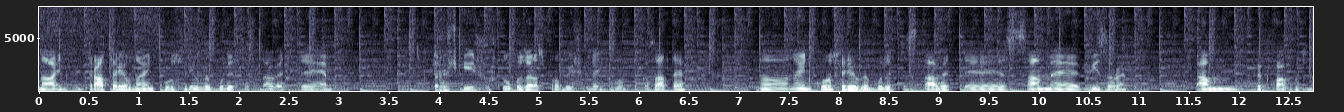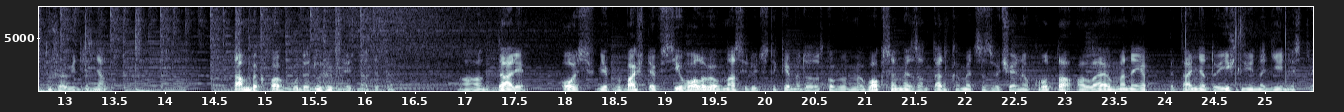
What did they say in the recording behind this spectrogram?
на інфільтраторів, на інкурсорів ви будете ставити трошечки іншу штуку. Зараз спробую швиденько вам показати. На інкурсорі ви будете ставити саме візори. Там бекпак буде дуже відрізнятися. Там бекпак буде дуже відрізнятися. Далі. Ось, як ви бачите, всі голови в нас йдуть з такими додатковими воксами, з антенками. Це звичайно круто, але в мене є питання до їхньої надійності.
